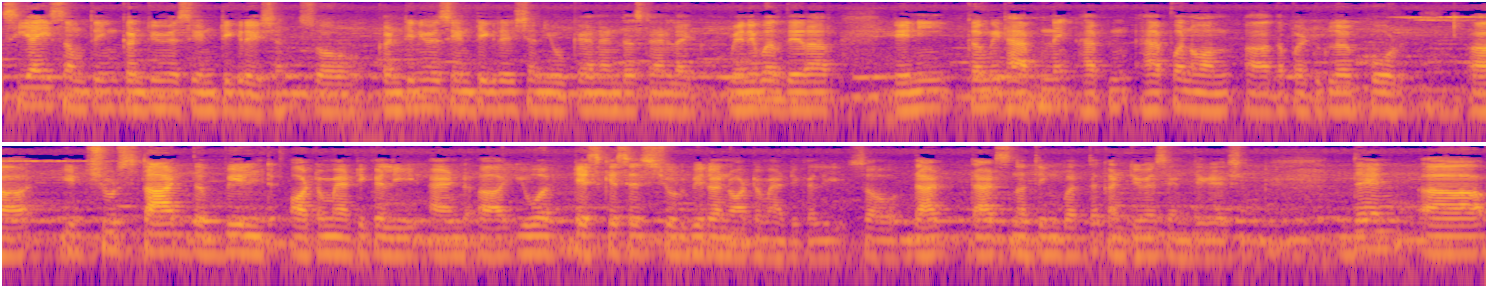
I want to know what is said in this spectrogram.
ci is something continuous integration. So continuous integration you can understand like whenever there are any commit happening happen happen on uh, the particular code uh, it should start the build automatically and uh, your test cases should be run automatically. So that that's nothing but the continuous integration. Then uh,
